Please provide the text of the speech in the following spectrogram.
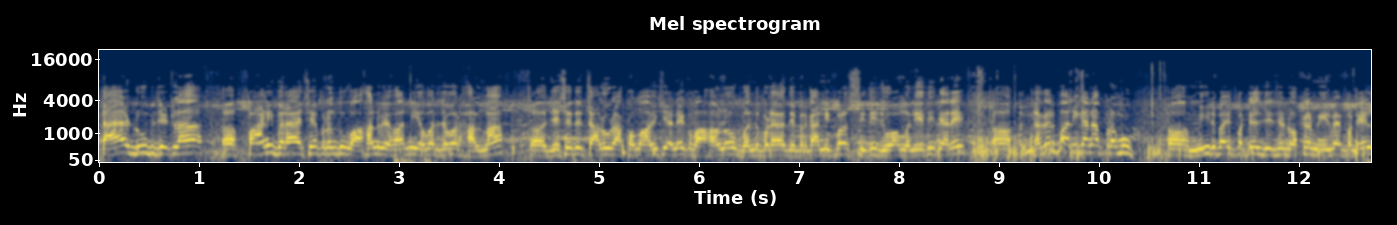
ટાયર ડૂબ જેટલા પાણી ભરાયા છે, પરંતુ વાહન વ્યવહારની અવર જવર હાલમાં જે છે તે ચાલુ રાખવામાં આવી છે. અનેક વાહનો બંધ પડ્યા તે પ્રકારની પણ સ્થિતિ જોવા મળી હતી. ત્યારે નગરપાલિકાના પ્રમુખ મીરભાઈ પટેલ જે છે, ડોક્ટર મિહિરભાઈ પટેલ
